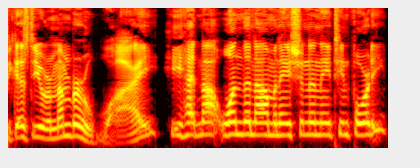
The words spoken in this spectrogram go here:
Because do you remember why he had not won the nomination in 1840?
